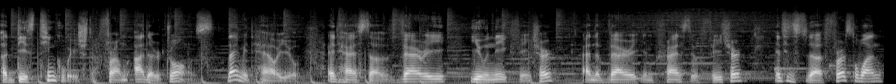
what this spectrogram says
uh, distinguished from other drones? Let me tell you, it has a very unique feature and a very impressive feature. It is the first one,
